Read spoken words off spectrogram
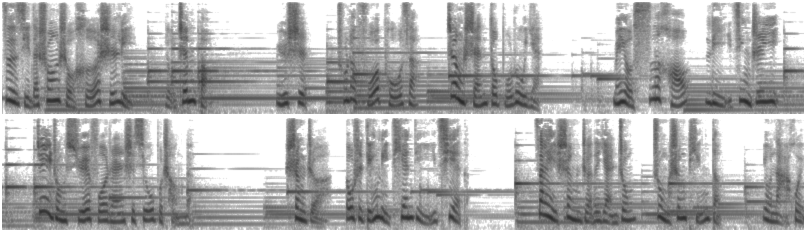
自己的双手合十里有珍宝，于是除了佛菩萨、正神都不入眼，没有丝毫礼敬之意。这种学佛人是修不成的。圣者都是顶礼天地一切的，在圣者的眼中，众生平等，又哪会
